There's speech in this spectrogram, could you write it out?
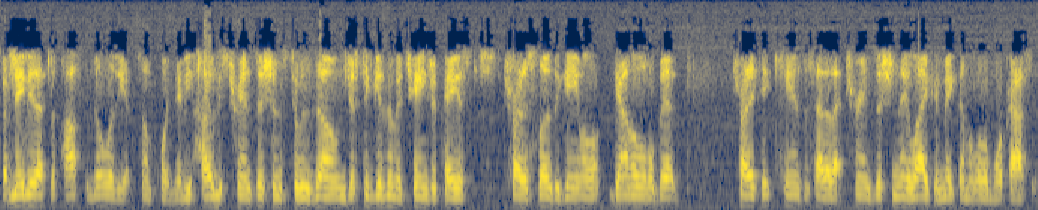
but maybe that's a possibility at some point. Maybe Hugs transitions to a zone just to give them a change of pace, try to slow the game down a little bit, try to take Kansas out of that transition they like and make them a little more passive.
